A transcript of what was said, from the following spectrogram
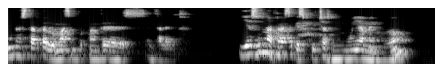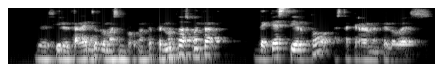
una startup lo más importante es el talento. Y es una frase que escuchas muy a menudo, de decir el talento es lo más importante, pero no te das cuenta de que es cierto hasta que realmente lo ves.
